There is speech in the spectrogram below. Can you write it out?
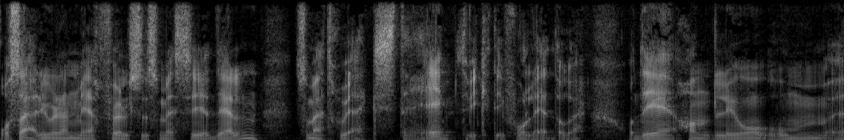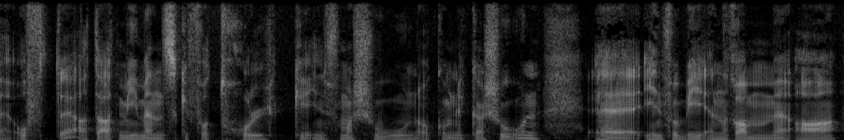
Og så er det jo den mer følelsesmessige delen, som jeg tror er ekstremt viktig for ledere. Og det handler jo om eh, ofte at, at vi mennesker får tolke informasjon og kommunikasjon eh, innenfor en ramme av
